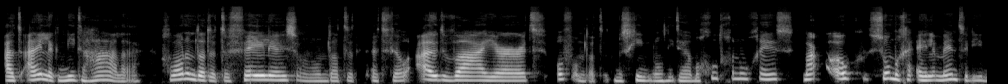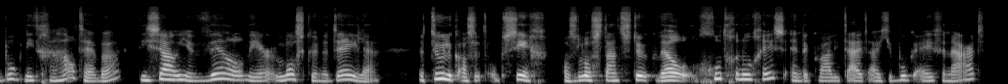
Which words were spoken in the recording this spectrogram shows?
uiteindelijk niet halen. Gewoon omdat het te veel is, of omdat het, het veel uitwaaiert, of omdat het misschien nog niet helemaal goed genoeg is. Maar ook sommige elementen die het boek niet gehaald hebben, die zou je wel weer los kunnen delen. Natuurlijk als het op zich als losstaand stuk wel goed genoeg is en de kwaliteit uit je boek evenaart,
